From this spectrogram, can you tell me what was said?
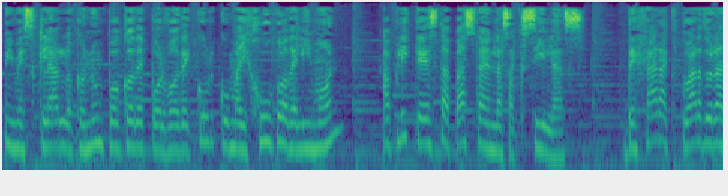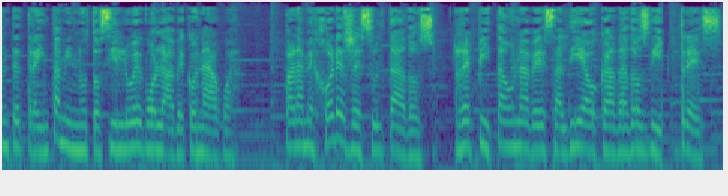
y mezclarlo con un poco de polvo de cúrcuma y jugo de limón. Aplique esta pasta en las axilas. Dejar actuar durante 30 minutos y luego lave con agua. Para mejores resultados, repita una vez al día o cada dos días. 3.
